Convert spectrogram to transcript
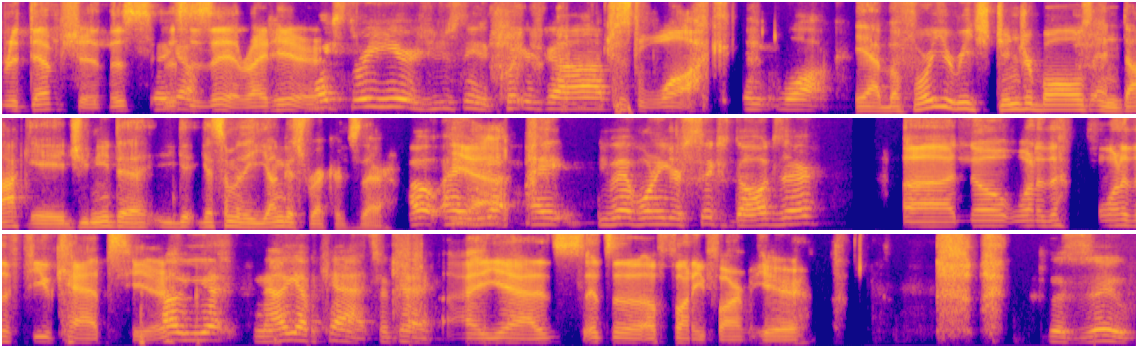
redemption. This this go. is it right here. Next three years, you just need to quit your job Just walk. and walk. Yeah. Before you reach Ginger Ballz and Doc age, you need to you get, get some of the youngest records there. Oh, hey, Yeah. you got, hey, you have one of your six dogs there? Uh, no, one of the one of the few cats here. Oh, yeah. Now you have cats. Okay. Uh, yeah, it's it's a, a funny farm here. The zoo.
